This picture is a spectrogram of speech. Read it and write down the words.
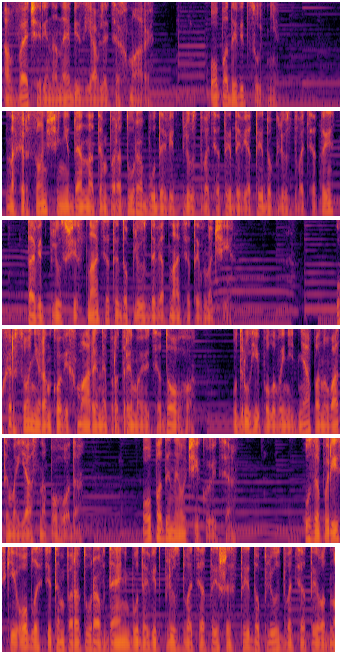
а ввечері на небі з'являться хмари. Опади відсутні. На Херсонщині денна температура буде від плюс 29 до плюс 20 та від плюс 16 до плюс 19 вночі. У Херсоні ранкові хмари не протримаються довго. У другій половині дня пануватиме ясна погода. Опади не очікуються. У Запорізькій області температура в день буде від плюс 26 до плюс 21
